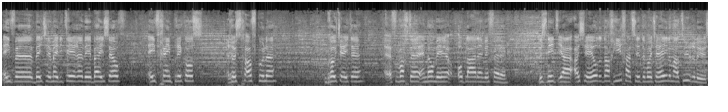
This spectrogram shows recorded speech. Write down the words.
Even een beetje mediteren, weer bij jezelf. Even geen prikkels. Rustig afkoelen. Broodje eten. Even wachten en dan weer opladen en weer verder. Dus niet, ja, als je heel de dag hier gaat zitten, word je helemaal tureluurs.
